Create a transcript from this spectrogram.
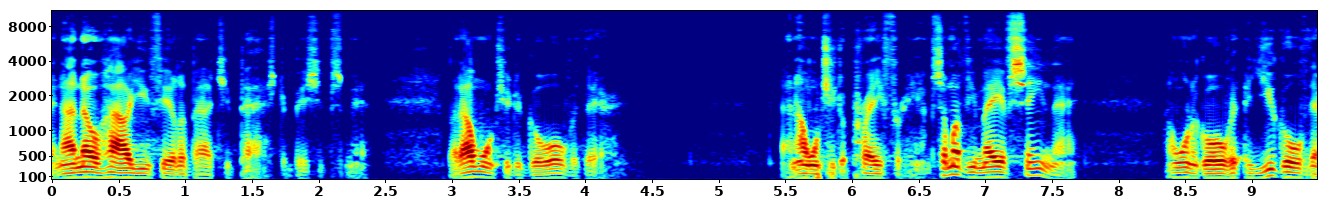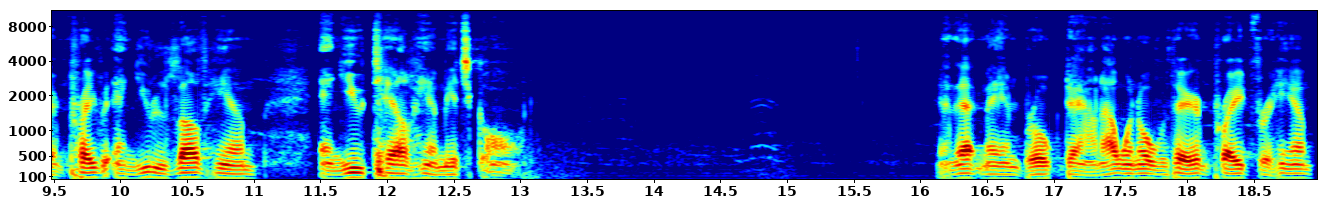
And I know how you feel about you, Pastor Bishop Smith. But I want you to go over there. And I want you to pray for him. Some of you may have seen that. I want to go over you go over there and pray and you love him and you tell him it's gone. And that man broke down. I went over there and prayed for him.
